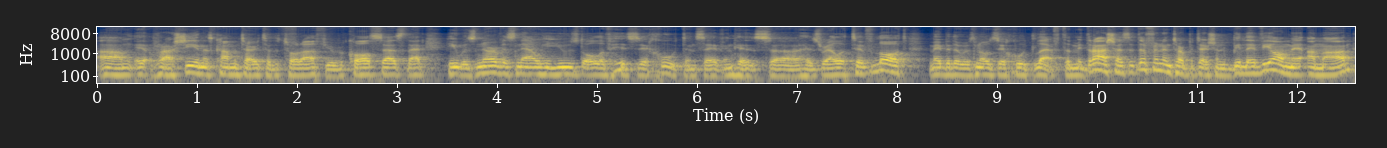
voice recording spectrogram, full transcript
Um, Rashi, in his commentary to the Torah, if you recall, says that he was nervous. Now he used all of his zechut in saving his uh, his relative Lot. Maybe there was no zechut left. The Midrash has a different interpretation. Amar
